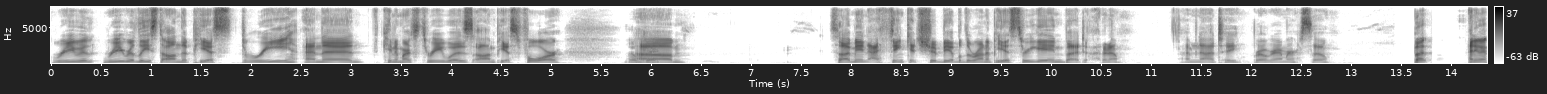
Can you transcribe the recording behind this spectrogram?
re released on the PS3, and then Kingdom Hearts 3 was on PS4. Okay. Um, so, I mean, I think it should be able to run a PS3 game, but I don't know. I'm not a programmer, so. But anyway,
